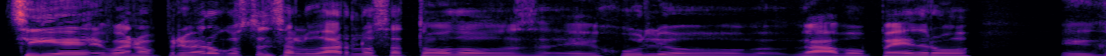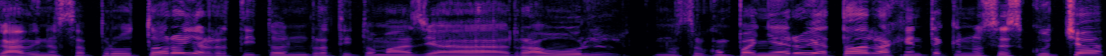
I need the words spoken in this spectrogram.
Sí, eh, bueno, primero gusto en saludarlos a todos, eh, Julio, Gabo, Pedro, eh, Gaby, nuestra productora, y al ratito, en un ratito más ya Raúl, nuestro compañero, y a toda la gente que nos escucha.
